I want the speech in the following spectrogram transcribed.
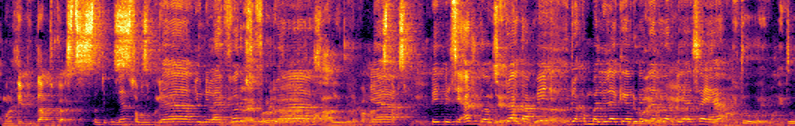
Multi bintang juga Untuk Bintang stock split. sudah, Unilever, Unilever udah sudah, berapa kali tuh? Berapa kali ya, stock split? BBCA juga BBCA udah, tapi juga. udah kembali lagi Udah harganya luar ya. biasa Tapi ya. emang itu emang itu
